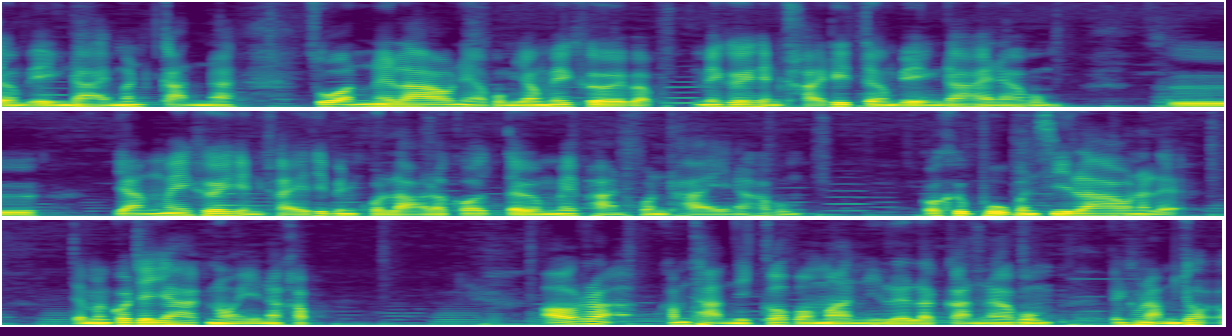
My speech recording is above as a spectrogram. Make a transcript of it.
เติมเองได้เหมือนกันนะ ส่วนในลาวเนี่ยผมยังไม่เคยแบบไม่เคยเห็นใครที่เติมเองได้นะครับผมคือยังไม่เคยเห็นใครที่เป็นคนลาวแล้วก็เติมไม่ผ่านคนไทยนะครับผมก็คือผูกบัญชีลาวนั่นแหละ แต่มันก็จะยากหน่อยนะครับ เอาละคำถามนี้ก็ประมาณนี้เลยละกันนะครับผมเป็นคำถามยอด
